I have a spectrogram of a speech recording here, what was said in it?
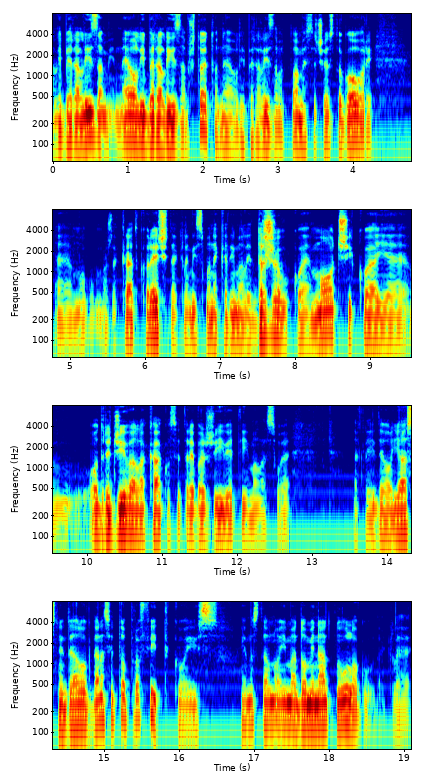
liberalizam i neoliberalizam. Što je to neoliberalizam? O tome se često govori. E, mogu možda kratko reći, dakle mi smo nekad imali državu koja je moć i koja je određivala kako se treba živjeti, imala svoje dakle ideo, jasni ideolog. Danas je to profit koji jednostavno ima dominantnu ulogu, dakle e,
